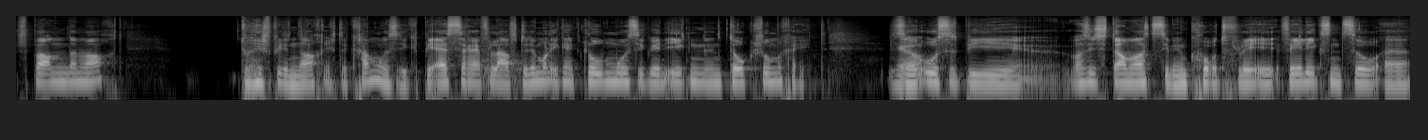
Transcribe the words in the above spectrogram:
spannender macht. Du hast bei den Nachrichten keine Musik. Bei SRF läuft nicht mal irgendeine Klonmusik, wenn irgendein Talk umgeht. Ja. So, außer bei, was ist es damals gewesen, mit dem Kurt Felix und so, äh,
